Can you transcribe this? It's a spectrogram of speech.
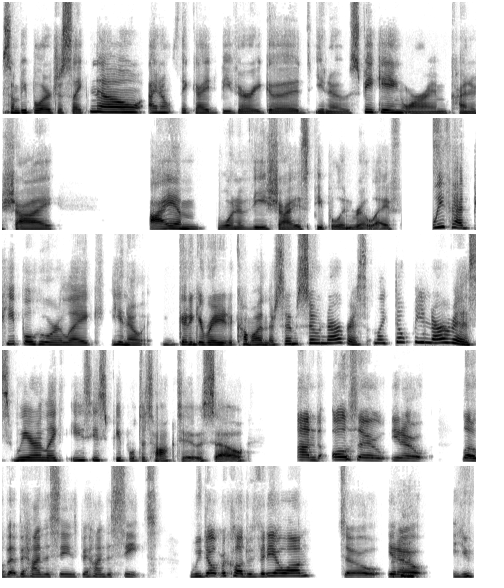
some people are just like, no, I don't think I'd be very good, you know, speaking, or I'm kind of shy. I am one of the shyest people in real life. We've had people who are like, you know, going to get ready to come on. They're saying, I'm so nervous. I'm like, don't be nervous. We are like the easiest people to talk to. So, and also, you know, a little bit behind the scenes, behind the seats, we don't record with video on. So, you mm-hmm. know, you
